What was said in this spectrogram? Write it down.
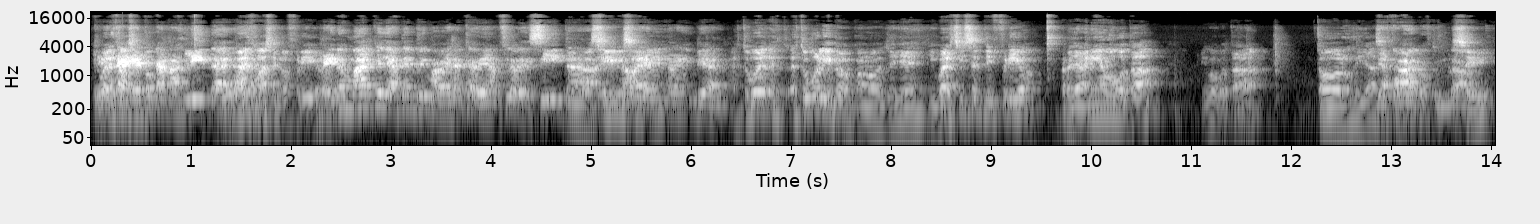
Igual estaba la haciendo- época más linda igual estaba haciendo frío. Menos mal que llegaste en primavera que habían florecitas Sí, no, sí. en, no en invierno. Estuvo, estuvo lindo cuando llegué. Igual sí sentí frío, pero ya venía a Bogotá. Y Bogotá todos los días. Ya estaba acostumbrado. Sí.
